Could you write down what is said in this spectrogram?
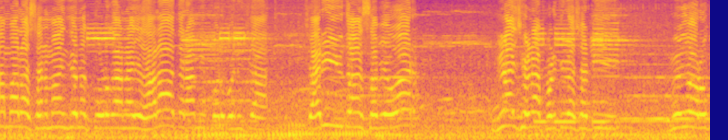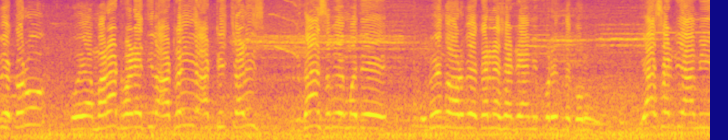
आम्हाला सन्मानजनक तोडगा नाही झाला तर आम्ही परभणीच्या चारही विधानसभेवर निळा झेंडा फडकण्यासाठी उमेदवार उभे करू. व या मराठवाड्यातील आठही अठ्ठेचाळीस विधानसभेमध्ये उमेदवार उभे करण्यासाठी आम्ही प्रयत्न करू. यासाठी आम्ही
